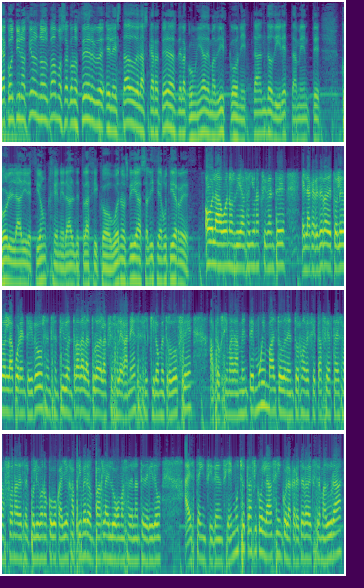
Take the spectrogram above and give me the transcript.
Y a continuación nos vamos a conocer el estado de las carreteras de la Comunidad de Madrid conectando directamente con la Dirección General de Tráfico. Buenos días, Alicia Gutiérrez. Hola, buenos días. Hay un accidente en la carretera de Toledo en la 42 en sentido entrada a la altura del acceso a Leganés, es el kilómetro 12 aproximadamente. Muy mal todo el entorno de Getafe hasta esa zona desde el polígono Cobo Calleja, primero en Parla y luego más adelante debido a esta incidencia. Hay mucho tráfico en la A5, la carretera de Extremadura,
